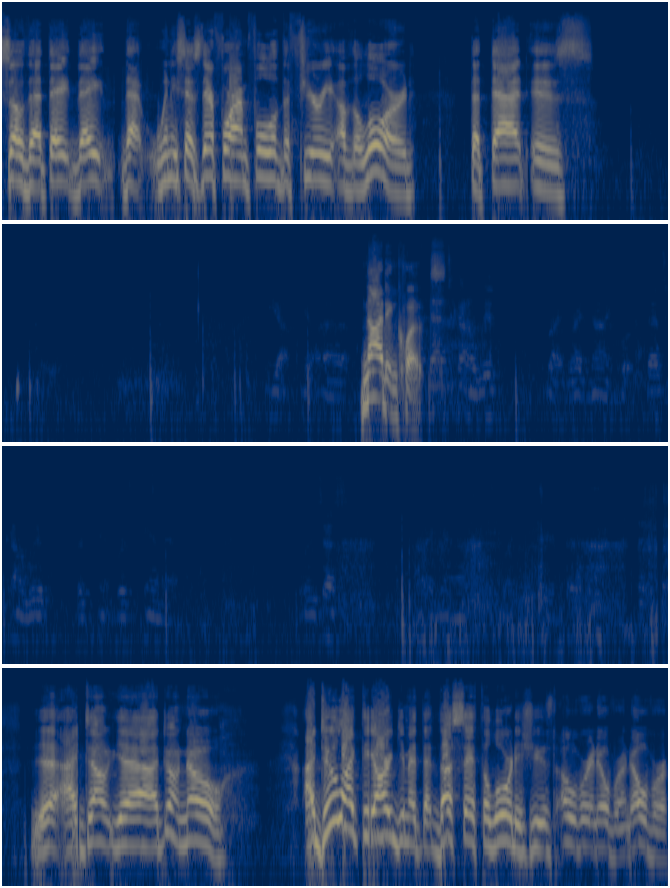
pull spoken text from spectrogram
So that they they that when he says therefore i'm full of the fury of the lord that that is not in quotes. Yeah i don't yeah i don't know. I do like the argument that thus saith the lord is used over and over and over.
